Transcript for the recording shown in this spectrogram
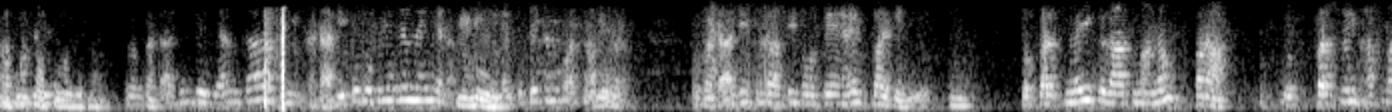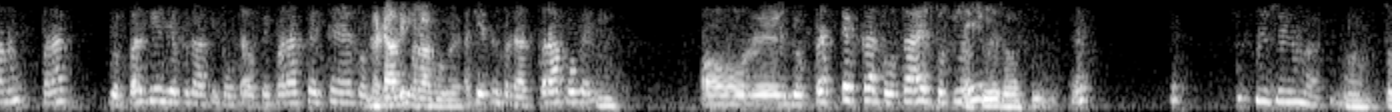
आत्मा घटादी के ज्ञान का घटादी को तो प्रयोजन नहीं है ना। हम्म, हम्म। तो को आत्मा तो घटादी प्रकाशित होते हैं पर के लिए। तो परस्मयी पराग। जो परस्मयी पराग जो पर के लिए प्रकाशित होता है उसे पराग कहते हैं तो घटादी पराग हो गए। अचेतन पदार्थ पराग हो गए। और जो प्रत्येक अर्थ होता है सुष्मयी हाँ, तो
